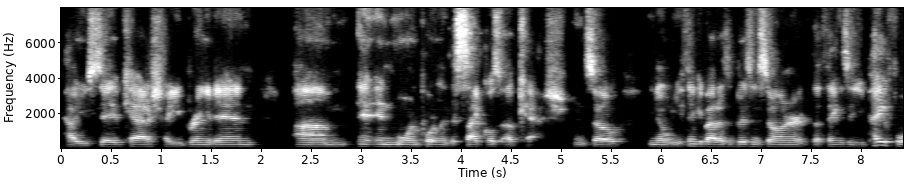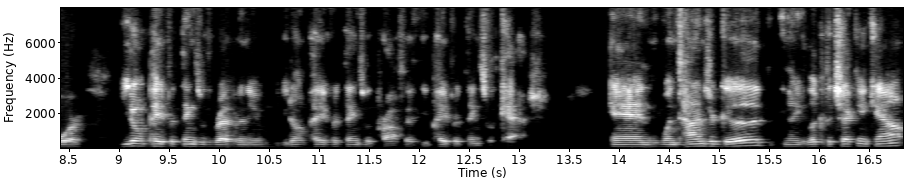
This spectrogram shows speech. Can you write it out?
how you save cash, how you bring it in, um, and, and, more importantly, the cycles of cash. And so, you know, when you think about as a business owner, the things that you pay for, you don't pay for things with revenue, you don't pay for things with profit, you pay for things with cash. And when times are good, you know, you look at the checking account,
